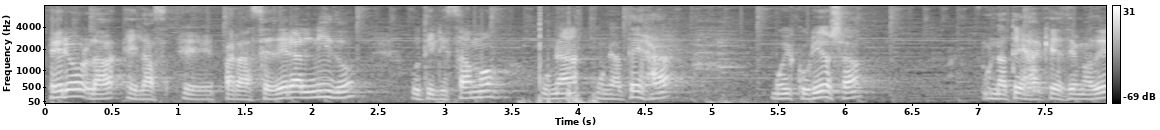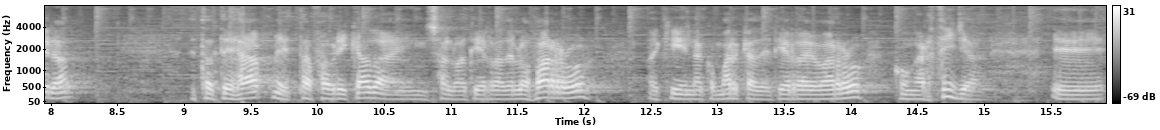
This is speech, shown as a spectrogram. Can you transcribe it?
Pero eh, para acceder al nido utilizamos una, una teja muy curiosa, una teja que es de madera. Esta teja está fabricada en Salvatierra de los Barros, aquí en la comarca de Tierra de Barro, con arcilla. Eh,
